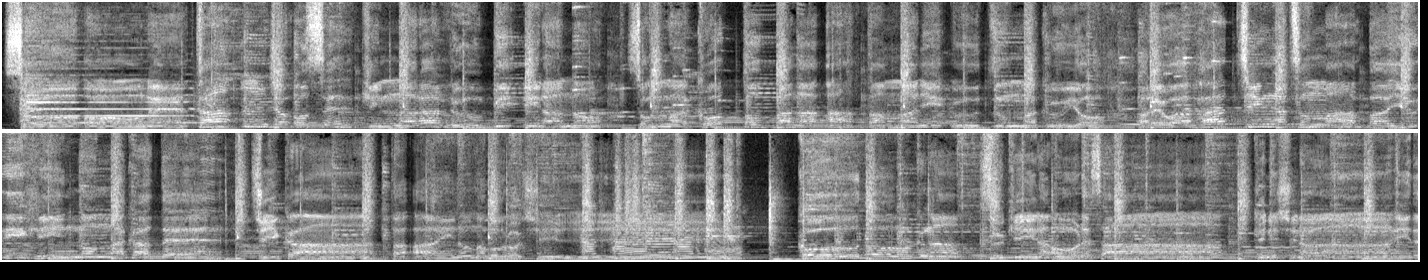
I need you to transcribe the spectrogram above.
そうね誕生石ならルビーなの。そんな言葉が頭に渦巻くよ。あれは8月まばゆい日の中で。誓った愛の幻孤独が好きな俺さ。気にしないで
